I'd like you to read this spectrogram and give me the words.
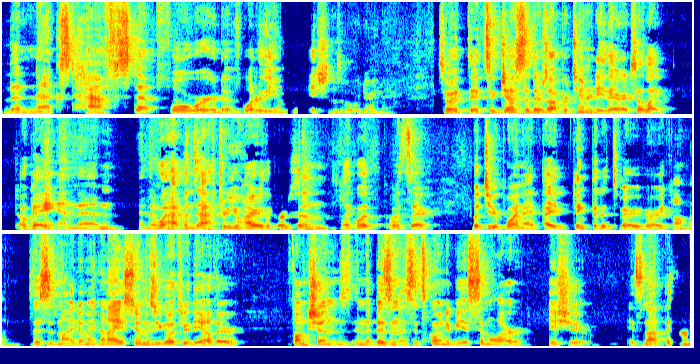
the next half step forward of what are the implications of what we're doing there. So it, it suggests that there's opportunity there to like, okay, and then and then what happens after you hire the person? Like what what's there? But to your point, I, I think that it's very, very common. This is my domain. And I assume as you go through the other functions in the business, it's going to be a similar issue. It's not it's not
